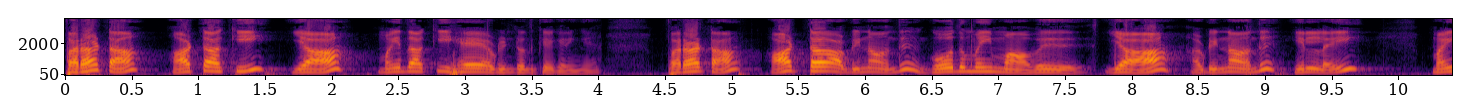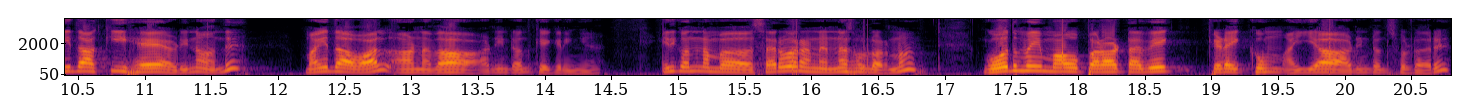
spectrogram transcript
பரோட்டா ஆட்டா கி யா மைதா கி ஹே அப்படின்ட்டு வந்து கேட்குறீங்க பராட்டா ஆட்டா அப்படின்னா வந்து கோதுமை மாவு. யா அப்படின்னா வந்து இல்லை மைதா கி ஹே அப்படின்னா வந்து மைதாவால் ஆனதா அப்படின்ட்டு வந்து கேட்குறீங்க இதுக்கு வந்து நம்ம சர்வர் அண்ணன் என்ன சொல்கிறாருன்னா கோதுமை மாவு பரோட்டாவே கிடைக்கும் ஐயா அப்படின்ட்டு வந்து சொல்கிறாரு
